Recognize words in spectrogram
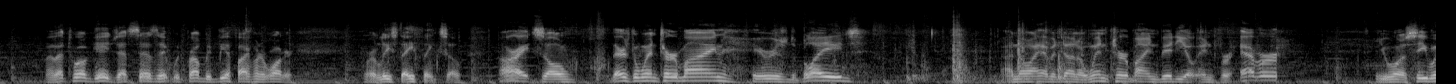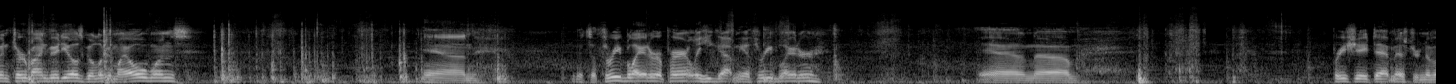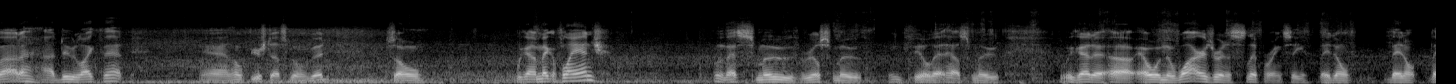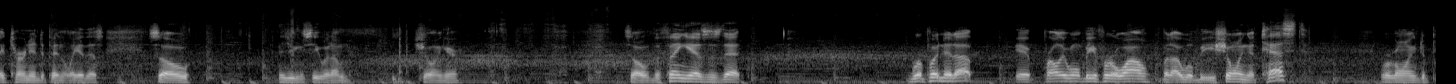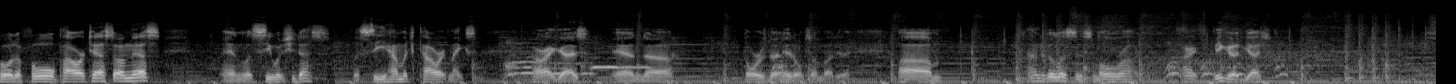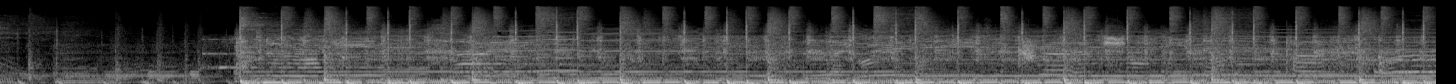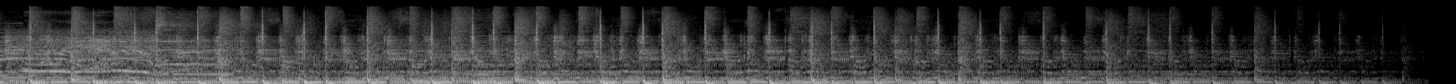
Now that 12 gauge, that says it would probably be a 500 water, or at least they think so. All right, so there's the wind turbine. Here is the blades. I know I haven't done a wind turbine video in forever. You want to see wind turbine videos, go look at my old ones. And it's a three blader. Apparently he got me a three blader. And um, appreciate that, Mr. Nevada. I do like that. And hope your stuff's going good. So we gotta make a flange. Oh, that's smooth, real smooth. You can feel that how smooth. We gotta, uh, oh, and the wires are in a slip ring. See, they don't, they don't, they turn independently of this. So, as you can see what I'm showing here. So the thing is, is that we're putting it up. It probably won't be for a while, but I will be showing a test. We're going to put a full power test on this and let's see what she does. Let's see how much power it makes. All right, guys. And uh, Thor's done hit on somebody there. Um, time to go listen to some old rock. All right, be good, guys.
